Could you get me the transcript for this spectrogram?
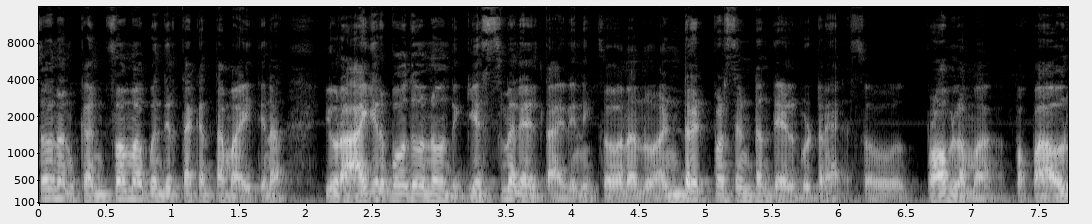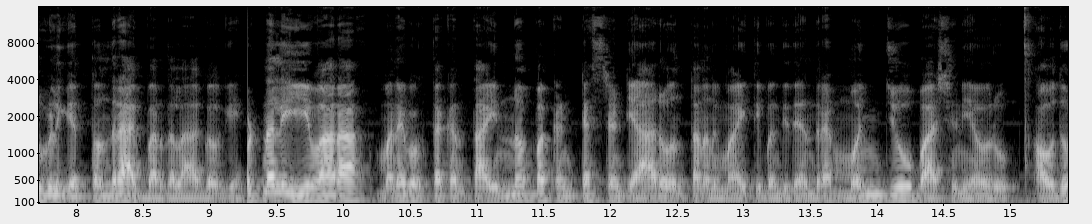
ಸೊ ನಾನು ಕನ್ಫರ್ಮ್ ಆಗಿ ಬಂದಿರತಕ್ಕಂತ ಮಾಹಿತಿನ ಇವ್ರು ಆಗಿರ್ಬೋದು ಅನ್ನೋ ಒಂದು ಗೆಸ್ ಮೇಲೆ ಹೇಳ್ತಾ ಇದ್ದೀನಿ. ಸೊ ನಾನು ಹಂಡ್ರೆಡ್ ಪರ್ಸೆಂಟ್ ಅಂತ ಹೇಳ್ಬಿಟ್ರೆ ಸೊ ಪ್ರಾಬ್ಲಮ್ ಪಾಪ ಅವ್ರುಗಳಿಗೆ ತೊಂದರೆ ಆಗ್ಬಾರ್ದಲ್ಲ ಆಗೋಗಿ ಒಟ್ನಲ್ಲಿ ಈ ವಾರ ಮನೆಗೆ ಮನೆಗೆ ಹೋಗ್ತಕ್ಕಂತ ಇನ್ನೊಬ್ಬ ಕಂಟೆಸ್ಟೆಂಟ್ ಯಾರು ಅಂತ ನನಗೆ ಮಾಹಿತಿ ಬಂದಿದೆ ಅಂದ್ರೆ ಮಂಜು ಭಾಷಿಣಿ ಅವರು. ಹೌದು,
